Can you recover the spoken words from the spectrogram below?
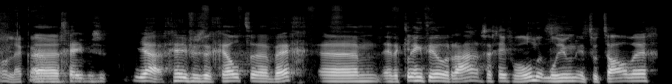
Oh, lekker. geven ze, ja, geven ze geld uh, weg. Um, en dat klinkt heel raar. Ze geven 100 miljoen in totaal weg.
